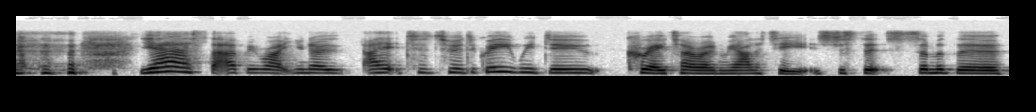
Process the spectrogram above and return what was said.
Yes that'd be right. You know I, to, to a degree we do create our own reality. It's just that some of the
